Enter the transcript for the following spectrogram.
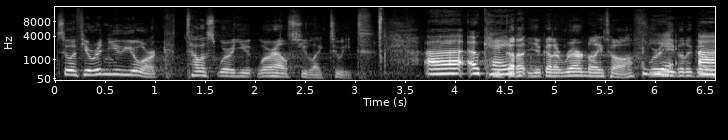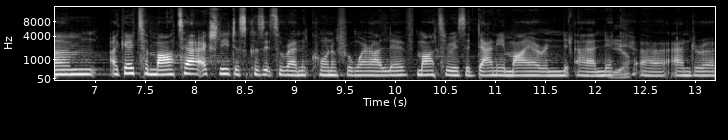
So if you're in New York, tell us where you where else you like to eat. Uh, okay. You've got a, you've got a rare night off. Where are you going to go? Um, I go to Marta actually, just because it's around the corner from where I live. Marta is a Danny Meyer and uh, Nick Yep. uh, Anderer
